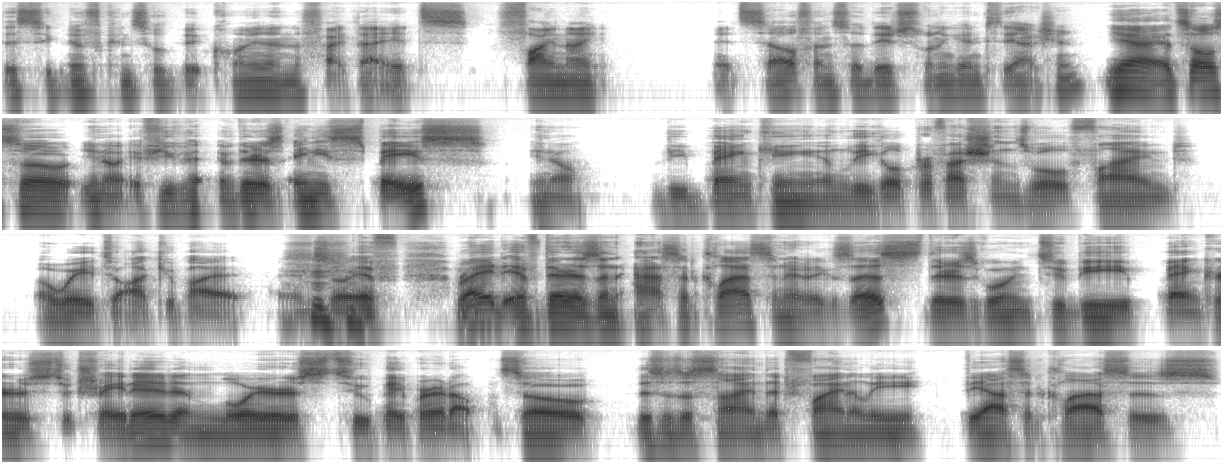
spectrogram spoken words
the significance of Bitcoin and the fact that it's finite itself, and so they just want to get into the action. Yeah, it's also you know if you if there's any space, you know, the banking and legal professions will find a way to occupy it. And so if right if there is an asset class and it exists, there's going to be bankers to trade it and lawyers to paper it up. So this is a sign that finally the asset class is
